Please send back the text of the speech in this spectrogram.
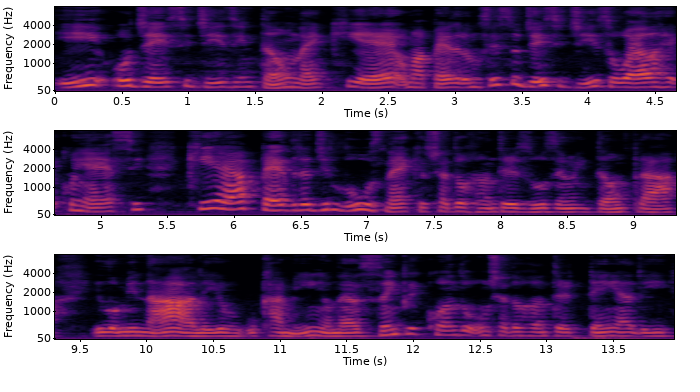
E o Jace diz então, né, que é uma pedra. Não sei se o Jace diz ou ela reconhece que é a pedra de luz, né? Que os Shadowhunters usam então para iluminar ali o, o, caminho, né? Sempre quando um Shadowhunter tem ali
